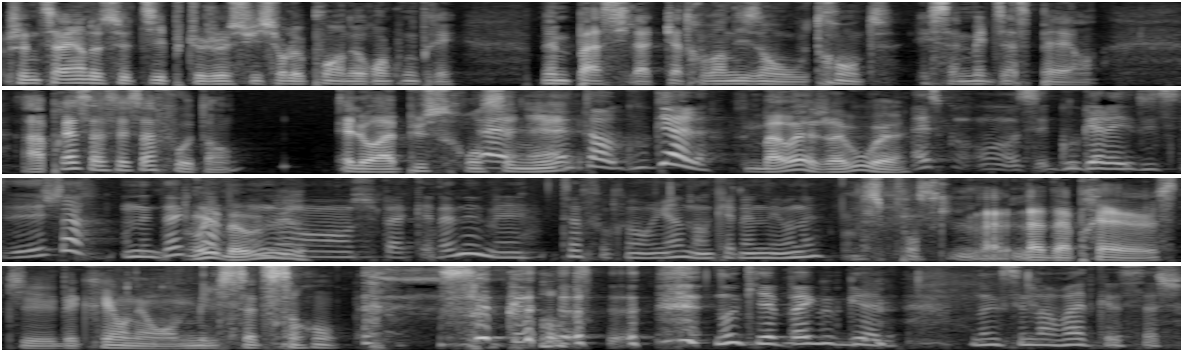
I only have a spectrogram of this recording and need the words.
Je ne sais rien de ce type que je suis sur le point de rencontrer. Même pas s'il a 90 ans ou 30 et ça m'exaspère. Après, ça c'est sa faute. Hein. Elle aurait pu se renseigner. Euh, attends, Google. Bah ouais, j'avoue, ouais. Est-ce que on- c'est- Google existait déjà On est d'accord Oui, bah oui, oui. en- je sais pas quelle année, mais il faut qu'on regarde dans quelle année on est. Je pense là, là, d'après euh, ce qui est décrit, on est en 1750. Donc il n'y a pas Google. Donc c'est normal qu'elle sache.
